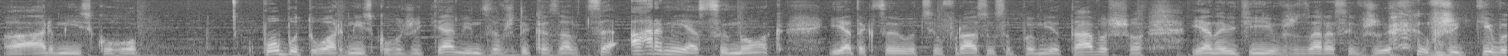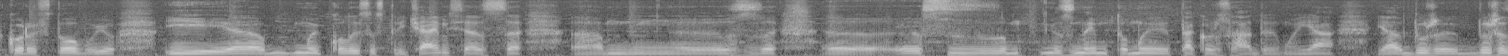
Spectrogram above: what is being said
армійського побуту, армійського життя, він завжди казав: це армія, синок. І я так це, цю фразу запам'ятав, що я навіть її вже зараз і в, в житті використовую. І е, ми, коли зустрічаємося з, ем, з, е, з, з ним, то ми також згадуємо. Я, я дуже, дуже,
